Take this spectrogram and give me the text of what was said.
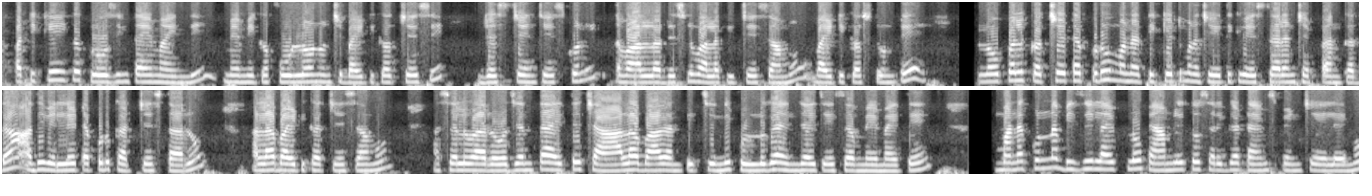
అప్పటికే ఇక క్లోజింగ్ టైం అయింది. మేము ఇక ఫుడ్లో నుంచి బయటికి వచ్చేసి డ్రెస్ చేంజ్ చేసుకొని వాళ్ళ డ్రెస్లు వాళ్ళకి ఇచ్చేసాము. బయటికి వస్తుంటే లోపలికి వచ్చేటప్పుడు మన టికెట్ మన చేతికి వేస్తారని చెప్పాను కదా అది వెళ్ళేటప్పుడు కట్ చేస్తారు. అలా బయటికి వచ్చేసాము. అసలు ఆ రోజంతా అయితే చాలా బాగా అనిపించింది. ఫుల్గా ఎంజాయ్ చేసాం మేమైతే. మనకున్న బిజీ లైఫ్లో ఫ్యామిలీతో సరిగ్గా టైం స్పెండ్ చేయలేము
